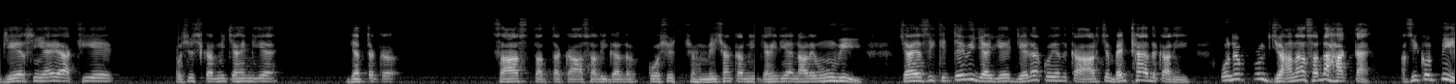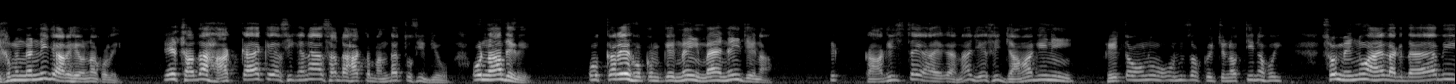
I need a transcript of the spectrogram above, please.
ਜੇ ਅਸੀਂ ਇਹ ਆਖੀਏ, ਕੋਸ਼ਿਸ਼ ਕਰਨੀ ਚਾਹੀਦੀ ਹੈ, ਜਦ ਤੱਕ ਸਾਸ ਤਦ ਤੱਕ ਆਸ ਵਾਲੀ ਗੱਲ। ਕੋਸ਼ਿਸ਼ ਹਮੇਸ਼ਾ ਕਰਨੀ ਚਾਹੀਦੀ ਹੈ, ਨਾਲੇ ਉਹ ਵੀ ਚਾਹੇ ਅਸੀਂ ਕਿਤੇ ਵੀ ਜਾਈਏ, ਜਿਹੜਾ ਕੋਈ ਅਧਿਕਾਰ 'ਚ ਬੈਠਾ ਅਧਿਕਾਰੀ, ਉਹਦੇ ਕੋਲ ਜਾਣਾ ਸਾਡਾ ਹੱਕ ਹੈ। ਅਸੀਂ ਕੋਈ ਭੀਖ ਮੰਗਣ ਨਹੀਂ ਜਾ ਰਹੇ ਉਹਨਾਂ ਕੋਲੇ। ਇਹ ਸਾਡਾ ਹੱਕ ਹੈ ਕਿ ਅਸੀਂ ਕਹਿੰਦੇ ਸਾਡਾ ਹੱਕ ਮੰਨਦਾ ਤੁਸੀਂ ਦਿਓ। ਉਹ ਨਾ ਦੇਵੇ। ਉਹ ਕਰੇ ਹੁਕਮ ਕਿ ਨਹੀਂ, ਮੈਂ ਨਹੀਂ ਦੇਣਾ। ਤੇ ਕਾਗਜ਼ ਤੇ ਆਏਗਾ ਨਾ, ਜੇ ਅਸੀਂ ਜਾਵਾਂਗੇ ਨਹੀਂ, ਫਿਰ ਤਾਂ ਉਹਨੂੰ ਉਹਨੂੰ ਤਾਂ ਕੋਈ ਚੁਣੌਤੀ ਨਾ ਹੋਈ। ਸੋ ਮੈਨੂੰ ਐਂ ਲੱਗਦਾ ਹੈ ਵੀ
